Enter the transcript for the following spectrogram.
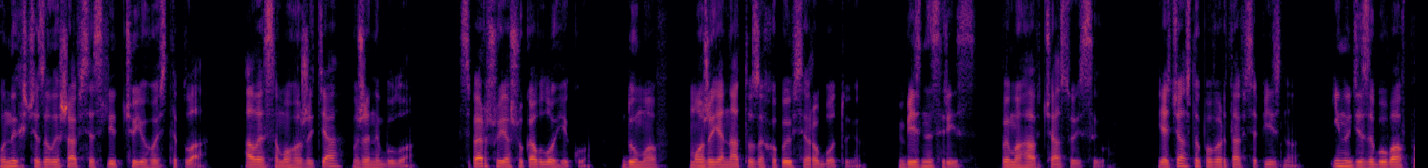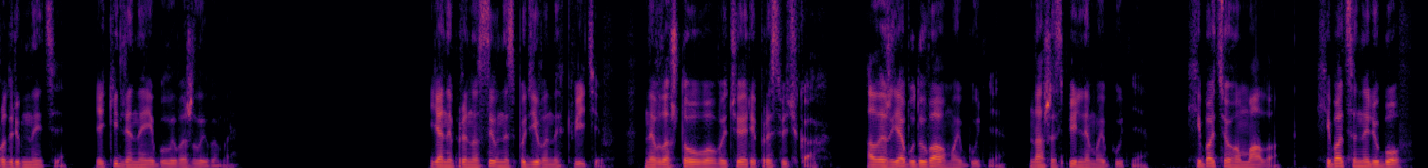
У них ще залишався слід чогось тепла, але самого життя вже не було. Спершу я шукав логіку, думав, може, я надто захопився роботою. Бізнес ріс, вимагав часу і сил. Я часто повертався пізно, іноді забував про дрібниці, які для неї були важливими. Я не приносив несподіваних квітів, не влаштовував вечері при свічках. Але ж я будував майбутнє, наше спільне майбутнє. Хіба цього мало? Хіба це не любов,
